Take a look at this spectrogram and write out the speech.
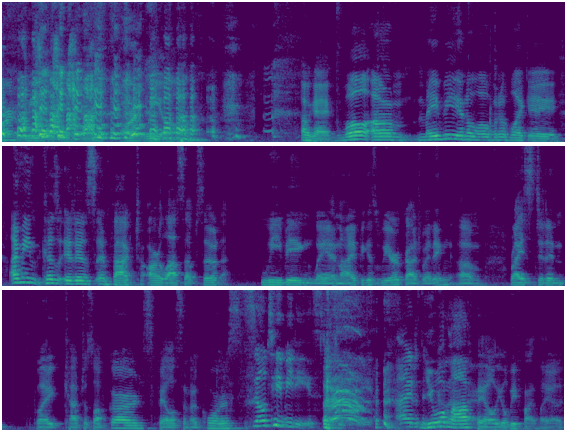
Aren't we all? Aren't we all? Okay, well, um, maybe in a little bit of like a, I mean, because it is in fact our last episode, we being Leia and I, because we are graduating. Um, Rice didn't like catch us off guard, fail us in a course. Still TBD. Still TBD. I just you will not that fail. You'll be fine, Leia.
